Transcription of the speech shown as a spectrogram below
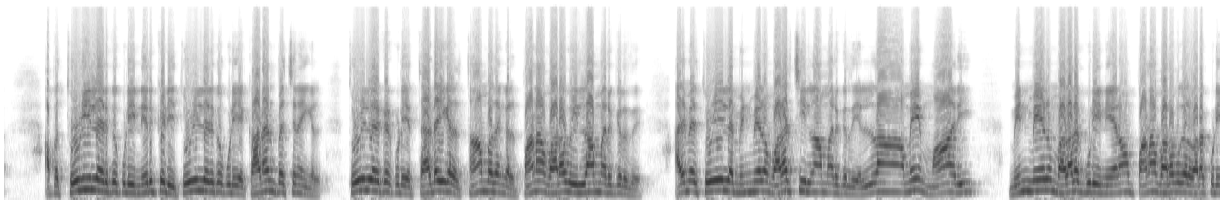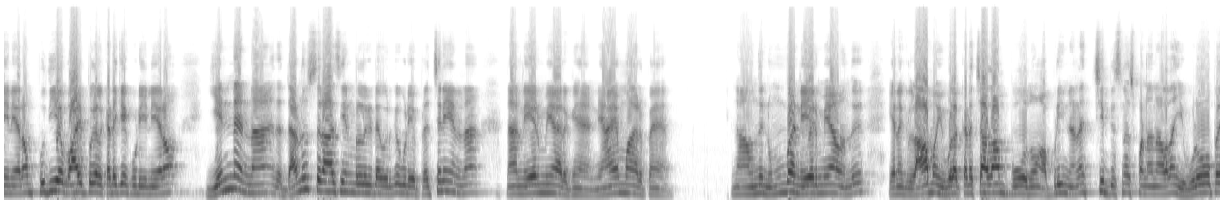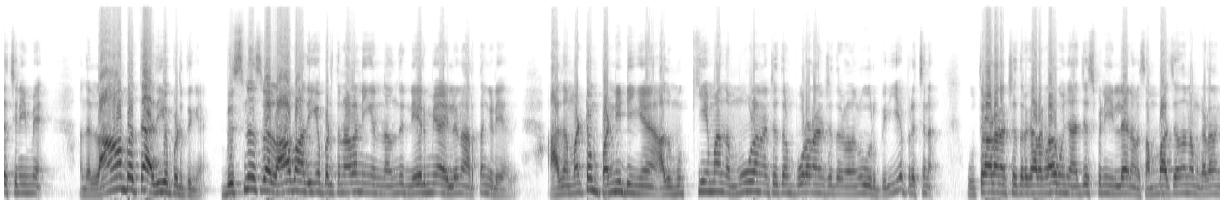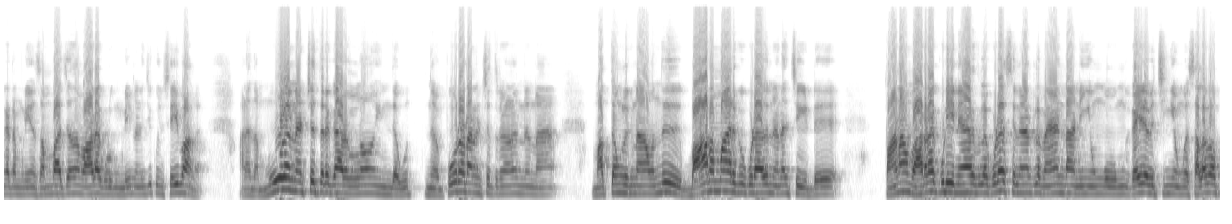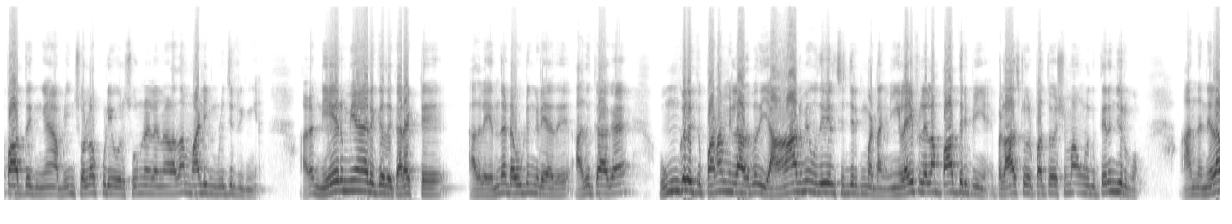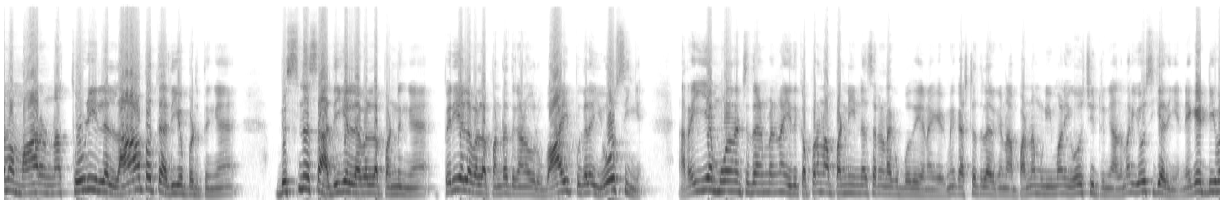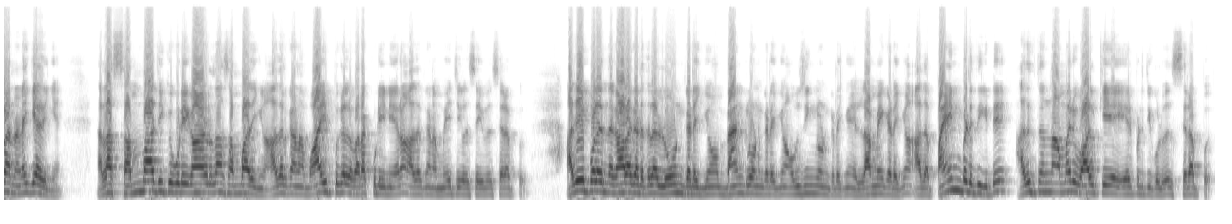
அப்ப தொழிலில் இருக்கக்கூடிய நெருக்கடி தொழிலில் இருக்கக்கூடிய கடன் பிரச்சனைகள் தொழிலில் இருக்கக்கூடிய தடைகள் தாமதங்கள் பண வரவு இல்லாம இருக்கிறது. அதே மாதிரி தொழிலில் மென்மேலும் வளர்ச்சி இல்லாம இருக்கிறது. எல்லாமே மாறி மென்மேலும் வளரக்கூடிய நேரம் பண வரவுகள் வரக்கூடிய நேரம் புதிய வாய்ப்புகள் கிடைக்கக்கூடிய நேரம். என்னன்னா இந்த தனுசு ராசி என்பவர்கிட்ட இருக்கக்கூடிய பிரச்சனை என்னன்னா நான் நேர்மையா இருக்கேன் நியாயமா இருப்பேன் நான் வந்து ரொம்ப நேர்மையாக வந்து எனக்கு லாபம் இவ்வளோ கிடைச்சாதான் போதும் அப்படின்னு நினச்சி பிஸ்னஸ் பண்ணனால தான் இவ்வளோ பிரச்சனையுமே. அந்த லாபத்தை அதிகப்படுத்துங்க. பிஸ்னஸில் லாபம் அதிகப்படுத்தினால நீங்கள் வந்து நேர்மையாக இல்லைன்னு அர்த்தம் கிடையாது. அதை மட்டும் பண்ணிட்டீங்க. அது முக்கியமாக அந்த மூல நட்சத்திரம் பூரண நட்சத்திரங்களுக்கு ஒரு பெரிய பிரச்சனை. உத்திராட நட்சத்திரக்காரங்களாவது கொஞ்சம் அட்ஜஸ்ட் பண்ணி இல்லை நம்ம சம்பாதிச்சா தான் நம்ம கடன் கட்ட முடியும். சம்பாதிச்சா தான் வாடகை கொடுக்க முடியும்னு நினச்சி கொஞ்சம் செய்வாங்க. ஆனால் அந்த மூல நட்சத்திரக்காரங்களும் இந்த உத் இந்த பூராட என்னென்னா மற்றவங்களுக்கு நான் வந்து பாரமாக இருக்கக்கூடாதுன்னு நினச்சிக்கிட்டு பணம் வரக்கூடிய நேரத்தில் கூட சில நேரத்தில் வேண்டாம் நீங்கள் உங்கள் உங்கள் கையில் வச்சிங்க உங்கள் செலவை பார்த்துக்குங்க அப்படின்னு சொல்லக்கூடிய ஒரு சூழ்நிலைனால தான் மாட்டிட்டு முடிச்சிட்ருக்கீங்க அதனால் நேர்மையாக இருக்கிறது கரெக்டு அதில் எந்த டவுட்டும் கிடையாது. அதுக்காக உங்களுக்கு பணம் இல்லாத போது யாருமே உதவிகள் செஞ்சிருக்க மாட்டாங்க. நீங்கள் லைஃப்ல எல்லாம் பார்த்துருப்பீங்க. இப்போ லாஸ்ட் ஒரு பத்து வருஷமாக உங்களுக்கு தெரிஞ்சிருக்கும். அந்த நிலைமை மாறணும்னா தொழிலில் லாபத்தை அதிகப்படுத்துங்க. பிஸ்னஸ் அதிக லெவலில் பண்ணுங்க. பெரிய லெவலில் பண்ணுறதுக்கான ஒரு வாய்ப்புகளை யோசிங்க. நிறைய மூல நட்சத்திரம் என்ன இதுக்கப்புறம் நான் பண்ணி என்ன சார் நடக்க போகுது? எனக்கு ஏற்கனவே கஷ்டத்தில் இருக்கேன் நான் பண்ண முடியுமான்னு யோசிச்சுட்டு இருக்கேன். அந்த மாதிரி யோசிக்காதீங்க. நெகட்டிவாக நினைக்காதீங்க. நல்லா சம்பாதிக்கக்கூடிய காலத்தில் தான் சம்பாதிக்கணும். அதற்கான வாய்ப்புகள் வரக்கூடிய நேரம் அதற்கான முயற்சிகள் செய்வது சிறப்பு. அதே போல் இந்த காலகட்டத்தில் லோன் கிடைக்கும் பேங்க் லோன் கிடைக்கும் ஹவுசிங் லோன் கிடைக்கும் எல்லாமே கிடைக்கும். அதை பயன்படுத்திக்கிட்டு அதுக்கு தகுந்த மாதிரி வாழ்க்கையை ஏற்படுத்தி கொள்வது சிறப்பு.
